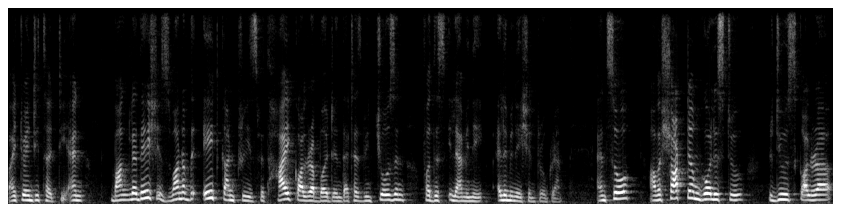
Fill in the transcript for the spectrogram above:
by 2030 and Bangladesh is one of the eight countries with high cholera burden that has been chosen for this elimination program. And so our short term goal is to reduce cholera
